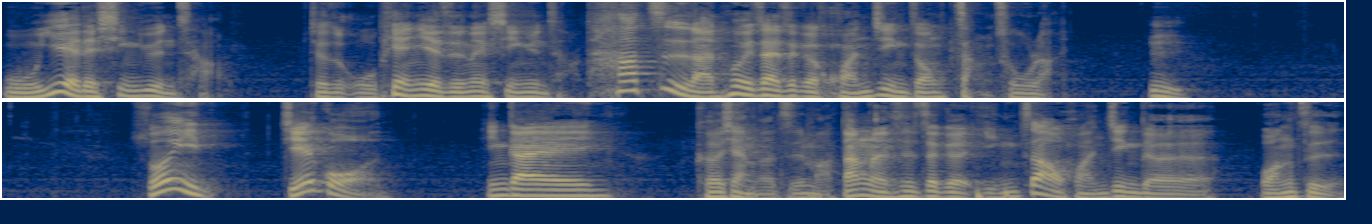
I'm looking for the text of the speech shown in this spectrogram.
午夜的幸运草就是五片叶子那个幸运草，它自然会在这个环境中长出来。嗯，所以结果应该可想而知嘛，当然是这个营造环境的王子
